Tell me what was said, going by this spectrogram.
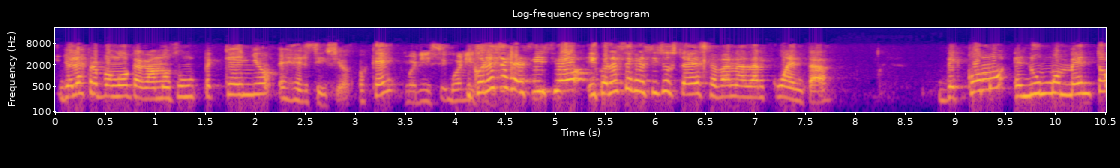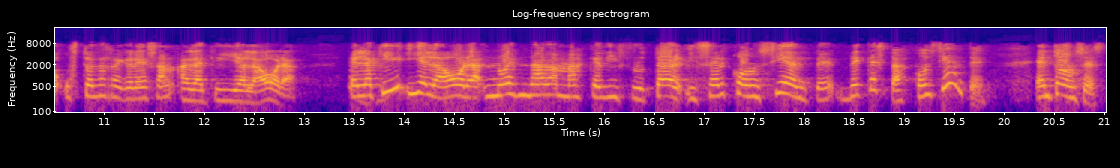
yo les propongo que hagamos un pequeño ejercicio, ¿ok? Buenísimo, buenísimo. Y con ese ejercicio, y con ese ejercicio ustedes se van a dar cuenta de cómo en un momento ustedes regresan al aquí y a la hora. El aquí y el ahora no es nada más que disfrutar y ser consciente de que estás consciente. Entonces,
